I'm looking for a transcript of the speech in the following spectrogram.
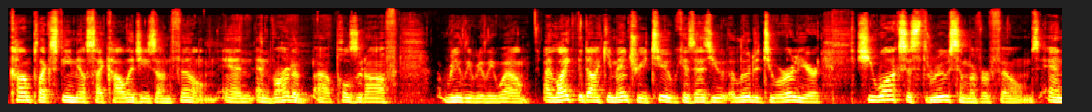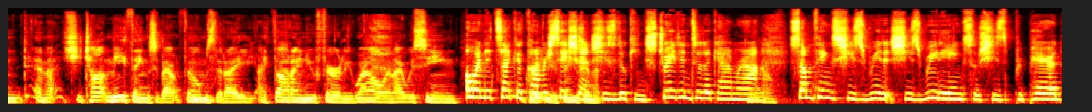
complex female psychologies on film. And and Varda uh, pulls it off really, really well. I like the documentary too because, as you alluded to earlier, she walks us through some of her films, and and she taught me things about films mm-hmm. that I, I thought I knew fairly well, and I was seeing. Oh, and it's like a conversation. She's looking straight into the camera. Yeah. Some things she's read she's reading, so she's prepared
